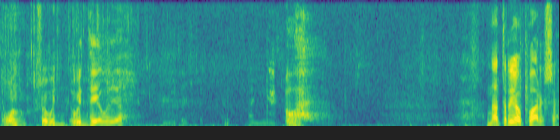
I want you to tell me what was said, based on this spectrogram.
Он що виделує. О. На три опариша.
